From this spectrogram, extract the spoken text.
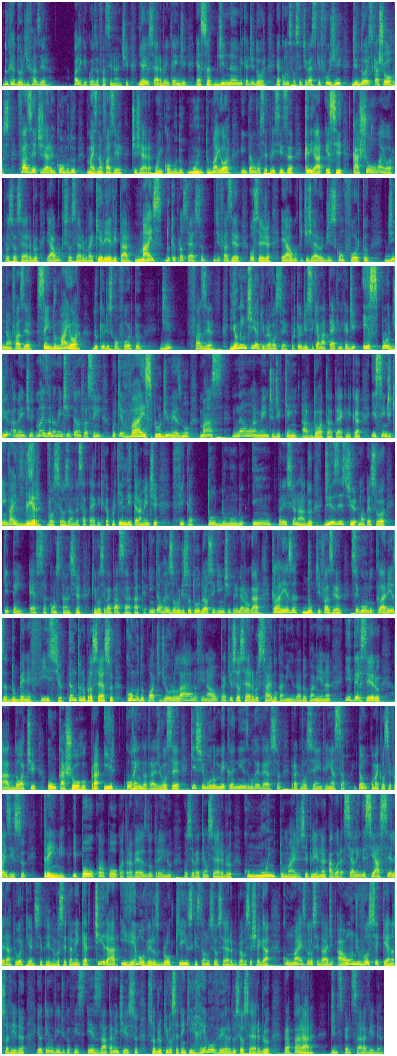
do que a dor de fazer. Olha que coisa fascinante. E aí o cérebro entende essa dinâmica de dor. É como se você tivesse que fugir de dois cachorros. Fazer te gera um incômodo, mas não fazer te gera um incômodo muito maior. Então você precisa criar esse cachorro maior para o seu cérebro. É algo que o seu cérebro vai querer evitar mais do que o processo de fazer. Ou seja, é algo que te gera o desconforto de não fazer, sendo maior do que o desconforto de fazer. E eu menti aqui para você, porque eu disse que é uma técnica de explodir a mente, mas eu não menti tanto assim, porque vai explodir mesmo, mas não a mente de quem adota a técnica, e sim de quem vai ver você usando essa técnica, porque literalmente fica todo mundo impressionado de existir uma pessoa que tem essa constância que você vai passar a ter. Então, o resumo disso tudo é o seguinte: em primeiro lugar, clareza do que fazer. Segundo, clareza do benefício, tanto no processo como do pote de ouro lá no final, para que o seu cérebro saiba o caminho da dopamina. E terceiro, adote um cachorro para ir correndo atrás de você, que estimula o mecanismo reverso para que você entre em ação. Então, como é que você faz isso? Treine. E pouco a pouco, através do treino, você vai ter um cérebro com muito mais disciplina. Agora, se além desse acelerador que é a disciplina, você também quer tirar e remover os bloqueios que estão no seu cérebro para você chegar com mais velocidade aonde você quer na sua vida, eu tenho um vídeo que eu fiz exatamente isso sobre o que você tem que remover do seu cérebro para parar de desperdiçar a vida.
